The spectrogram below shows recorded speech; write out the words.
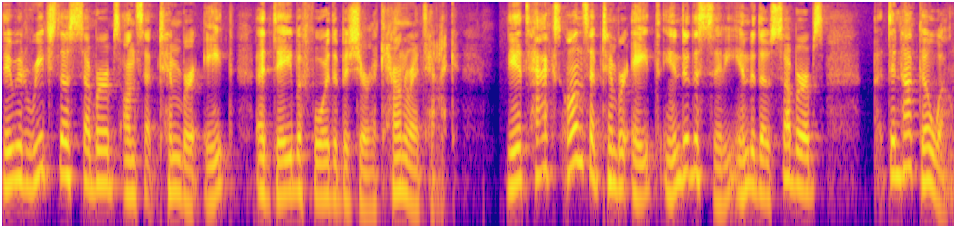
They would reach those suburbs on September 8th, a day before the Bzura counterattack. The attacks on September 8th into the city, into those suburbs, did not go well.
